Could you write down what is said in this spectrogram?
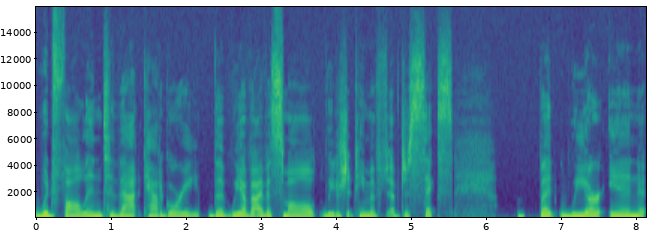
would fall into that category. The we have I have a small leadership team of, of just six, but we are in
